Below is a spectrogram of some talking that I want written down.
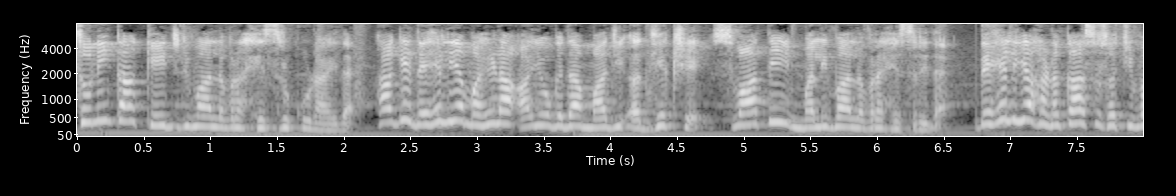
ಸುನೀತಾ ಕೇಜ್ರಿವಾಲ್ ಅವರ ಹೆಸರು ಕೂಡ ಇದೆ. ಹಾಗೆ ದೆಹಲಿಯ ಮಹಿಳಾ ಆಯೋಗದ ಮಾಜಿ ಅಧ್ಯಕ್ಷೆ ಸ್ವಾತಿ ಮಲಿವಾಲ್ ಅವರ ಹೆಸರಿದೆ. ದೆಹಲಿಯ ಹಣಕಾಸು ಸಚಿವ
